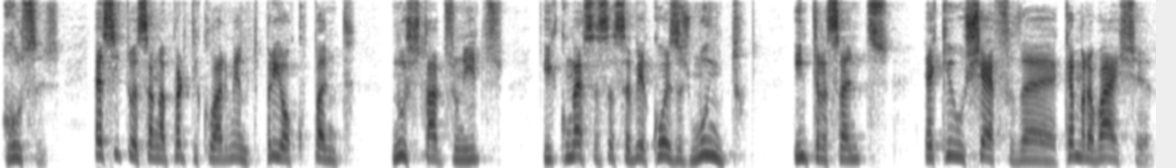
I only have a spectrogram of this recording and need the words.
russas. A situação é particularmente preocupante nos Estados Unidos e começa-se a saber coisas muito interessantes. É que o chefe da Câmara Baixa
